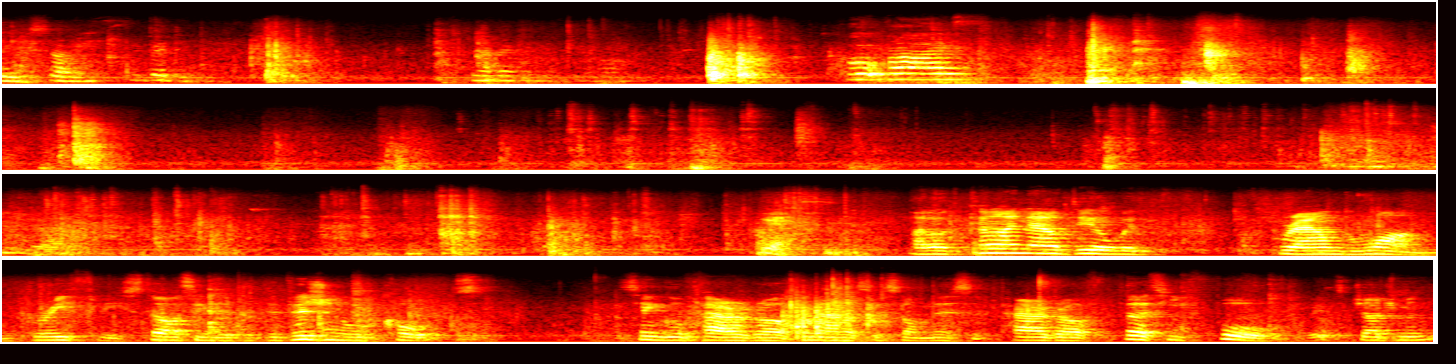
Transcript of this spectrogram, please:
ready, sorry. We're ready. We're ready. Court rise. Yes. My lord, can I now deal with ground one briefly, starting with the divisional court's single paragraph analysis on this at paragraph 34 of its judgment.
